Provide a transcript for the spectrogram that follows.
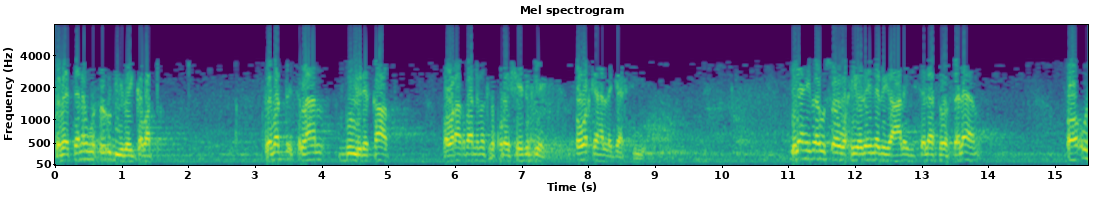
Dabeetana wuxuu u dhiibay gabadh. Gabadh islaan buu yihi qaad oo waraaqdaa nimankii quraysheed uge oo warkaa hala gaadhsiiye ilaahay baa u soo waxyooday nabiga calayhi salaatu wasalaam oo u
